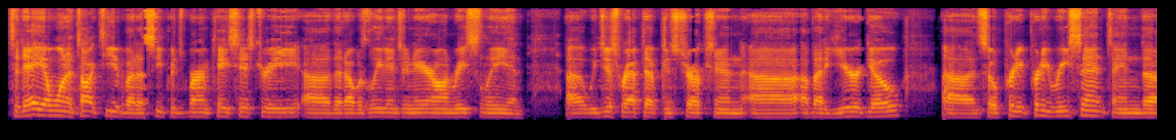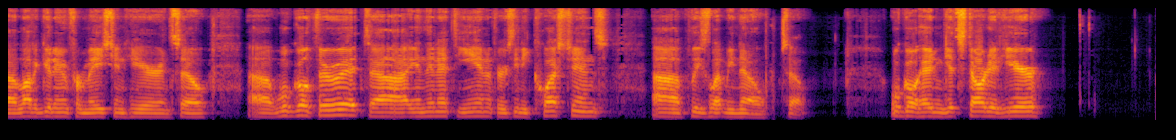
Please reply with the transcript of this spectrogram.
today I want to talk to you about a seepage berm case history uh, that I was lead engineer on recently, and uh, we just wrapped up construction uh, about a year ago. Uh, and so pretty pretty recent and uh, a lot of good information here. And so uh, we'll go through it, and then at the end, if there's any questions, please let me know. So we'll go ahead and get started here.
